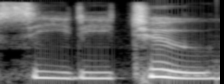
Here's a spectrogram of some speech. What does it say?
CD2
